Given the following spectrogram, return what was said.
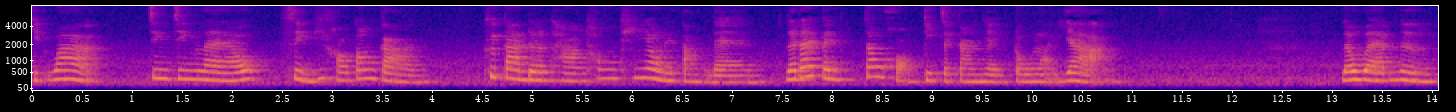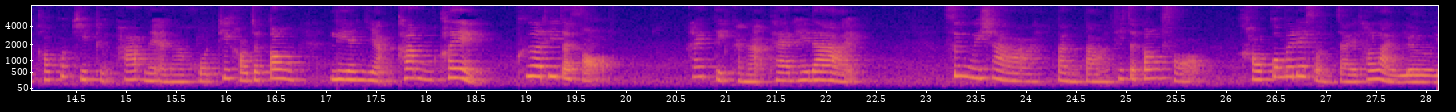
คิดว่า จริงๆ แล้ว สิ่งที่เขาต้องการ คือการเดินทางท่องเที่ยวในต่างแดน และได้เป็นเจ้าของกิจการใหญ่โตหลายอย่าง แล้วแวบหนึ่งเขาก็คิดถึงภาพในอนาคตที่เขาจะต้องเรียนอย่างคล่ำเคร่งเพื่อที่จะสอบให้ติดคณะแพทย์ให้ได้ ซึ่งวิชาต่างๆที่จะต้องสอบ เขาก็ไม่ได้สนใจเท่าไหร่เลย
